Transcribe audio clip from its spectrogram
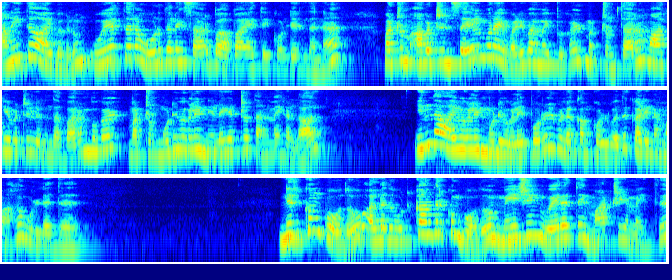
அனைத்து ஆய்வுகளும் உயர்தர ஒருதலை சார்பு அபாயத்தை கொண்டிருந்தன மற்றும் அவற்றின் செயல்முறை வடிவமைப்புகள் மற்றும் தரம் ஆகியவற்றில் இருந்த வரம்புகள் மற்றும் முடிவுகளின் நிலையற்ற தன்மைகளால் இந்த ஆய்வுகளின் முடிவுகளை பொருள் விளக்கம் கொள்வது கடினமாக உள்ளது. நிற்கும் போதோ அல்லது உட்கார்ந்திருக்கும் போதோ மேஜையின் உயரத்தை மாற்றியமைத்து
